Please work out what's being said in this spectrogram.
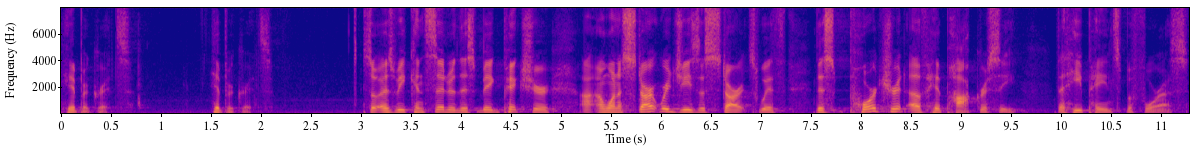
hypocrites. Hypocrites. So, as we consider this big picture, I, want to start where Jesus starts with this portrait of hypocrisy that he paints before us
